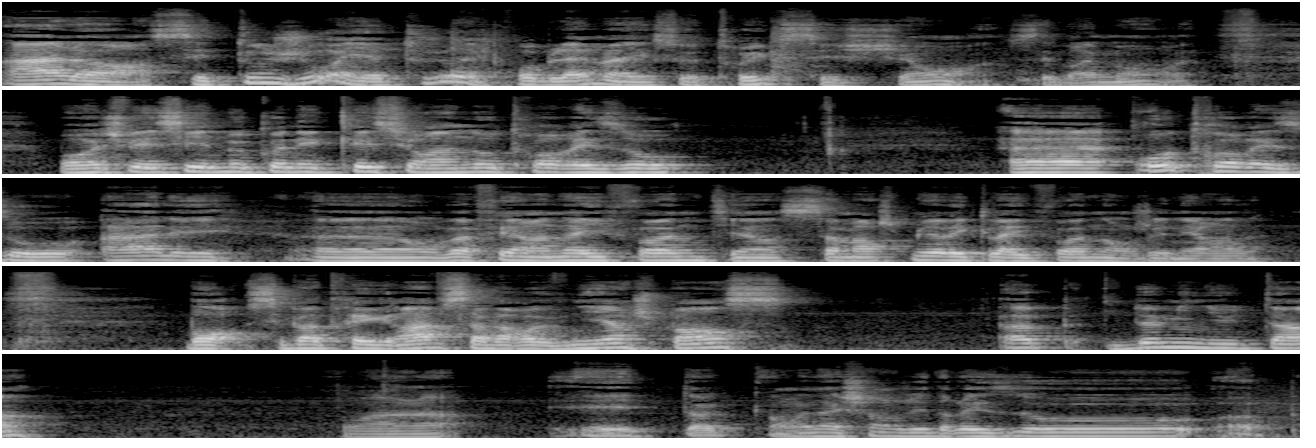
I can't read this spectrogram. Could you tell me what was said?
Alors, c'est toujours, il y a toujours des problèmes avec ce truc, c'est chiant, hein, c'est vraiment. Bon, je vais essayer de me connecter sur un autre réseau. Euh, autre réseau, allez, euh, on va faire un iPhone, tiens, ça marche mieux avec l'iPhone en général. Bon, c'est pas très grave, ça va revenir, je pense. Hop, deux minutes, hein. Voilà. Et toc, on a changé de réseau. Hop.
